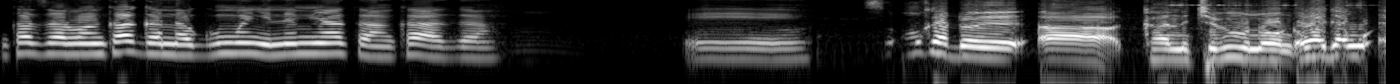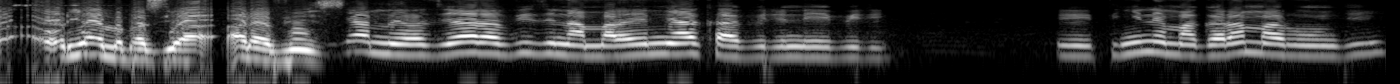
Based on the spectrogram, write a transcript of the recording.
nkazarwa nkagana gumwe nyine imyaka nkaga. Mm. Eh. Mukadoye eh, ah, kantu kibi munonga? Wajya uri eh, yambazi ya aravizi yambazi ya aravizi namarayo imyaka abiri n'ibiri leta nyine magara marungi.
